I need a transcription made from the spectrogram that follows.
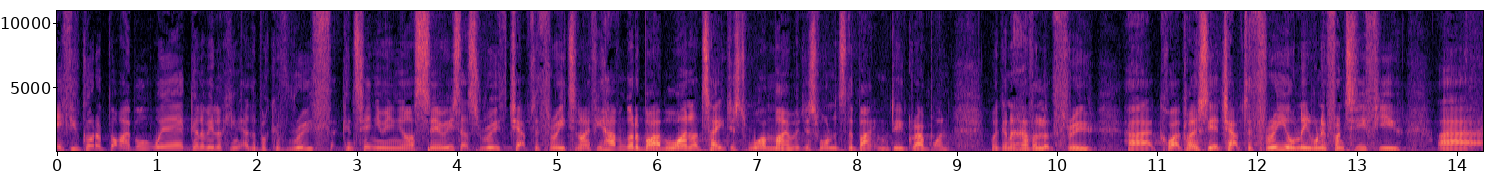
if you've got a Bible, we're going to be looking at the book of Ruth, continuing our series. That's Ruth chapter 3 tonight. If you haven't got a Bible, why not take just one moment, just one to the back and do grab one. We're going to have a look through uh, quite closely at chapter 3. You'll need one in front of you if you uh,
